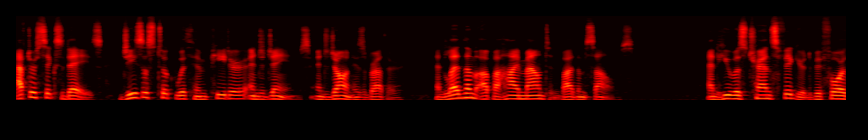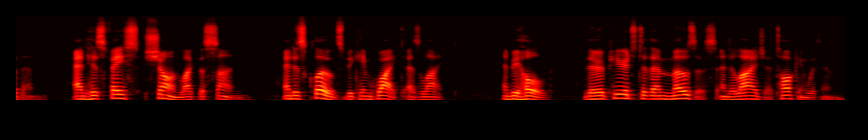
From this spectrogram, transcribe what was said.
After six days, Jesus took with him Peter and James and John his brother, and led them up a high mountain by themselves. And he was transfigured before them, and his face shone like the sun, and his clothes became white as light. And behold, there appeared to them Moses and Elijah talking with him.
